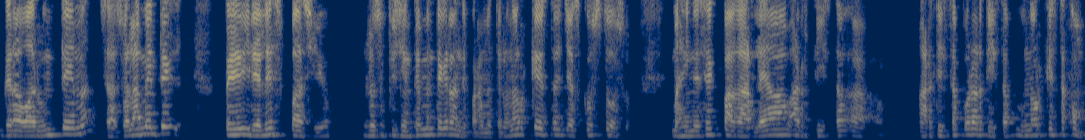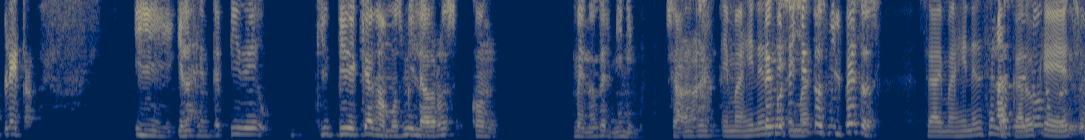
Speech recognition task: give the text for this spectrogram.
grabar un tema, o sea, solamente pedir el espacio lo suficientemente grande para meter una orquesta ya es costoso. Imagínense pagarle a artista, a artista por artista una orquesta completa. Y, y la gente pide, pide que hagamos milagros con menos del mínimo. O sea, Entonces, imagínense, tengo ima- 600 mil pesos. o sea, imagínense lo hazme caro que es,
